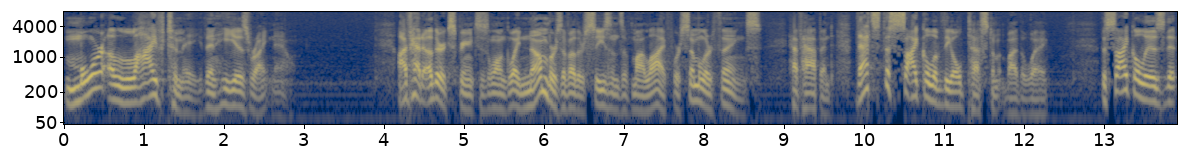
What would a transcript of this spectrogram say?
more alive to me than he is right now. I've had other experiences along the way, numbers of other seasons of my life where similar things have happened. That's the cycle of the Old Testament, by the way. The cycle is that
